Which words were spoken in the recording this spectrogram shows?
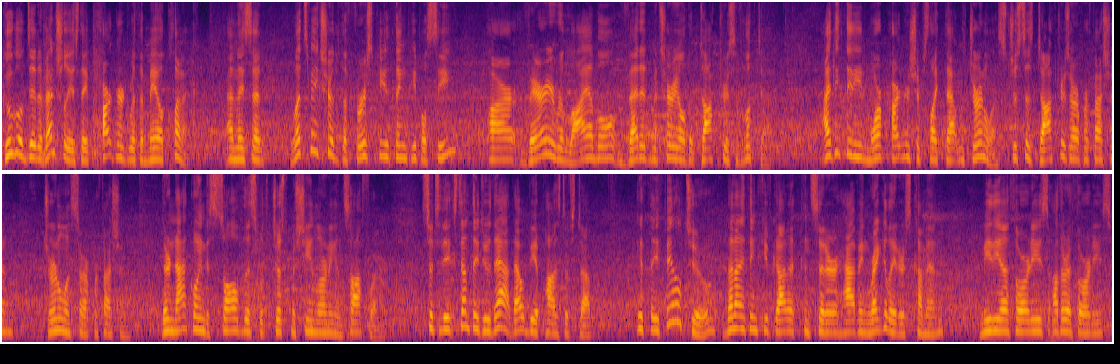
Google did eventually is they partnered with a Mayo Clinic, and they said, let's make sure that the first thing people see are very reliable, vetted material that doctors have looked at. I think they need more partnerships like that with journalists. Just as doctors are a profession, journalists are a profession. They're not going to solve this with just machine learning and software. So to the extent they do that, that would be a positive step. If they fail to, then I think you've got to consider having regulators come in, media authorities, other authorities,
